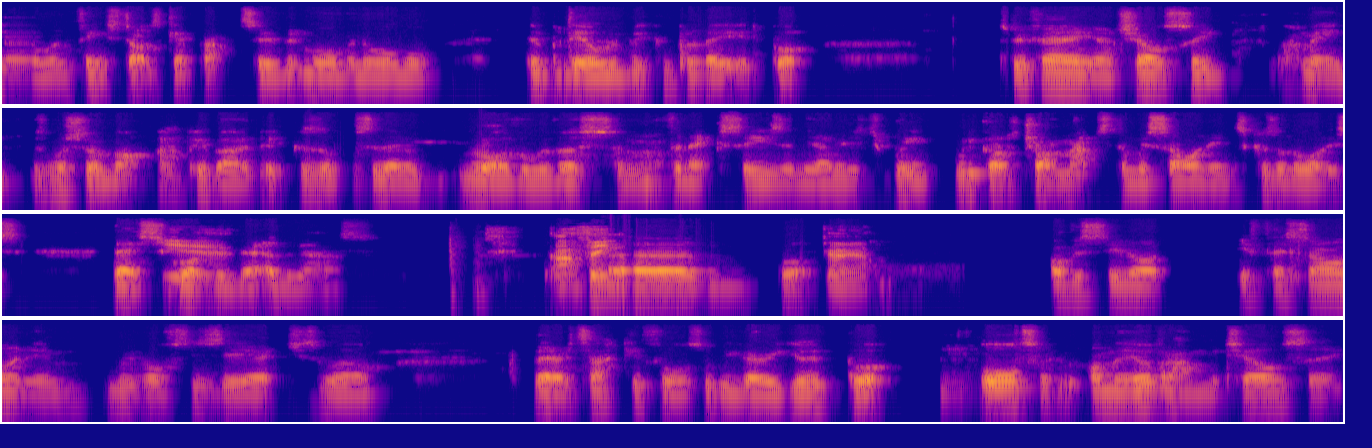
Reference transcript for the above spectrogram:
know, when things start to get back to a bit more of a normal, the deal would be completed. But to be fair, you know, Chelsea. I mean, as much as I'm not happy about it, because obviously they're a rival with us, and for next season, you know, we we we got to try and match them with signings, because otherwise their squad Yeah. will be better than ours. I think. Um, but obviously, like if they're signing him, we've obviously Ziyech as well, their attacking force will be very good. But Mm. also on the other hand, with Chelsea,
